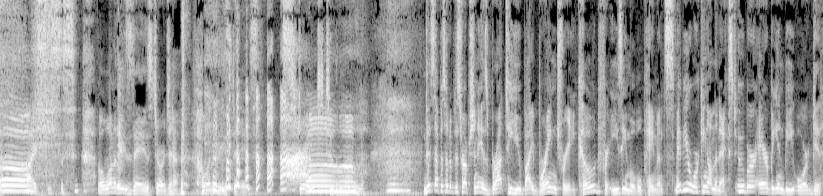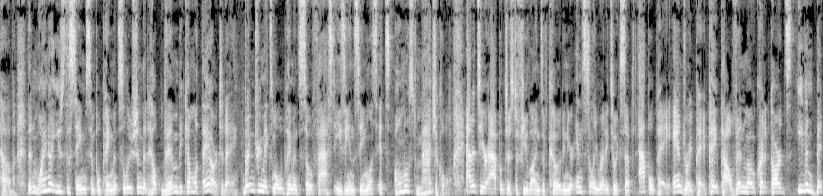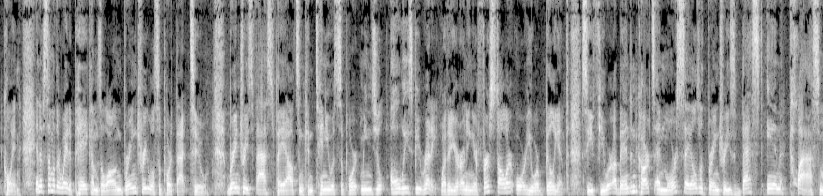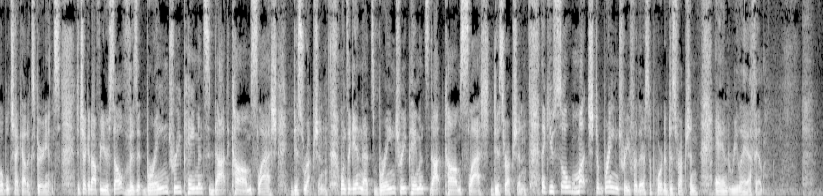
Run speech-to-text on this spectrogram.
I s- s- well, one of these days, Georgia. One of these days. Straight to the moon. This episode of Disruption is brought to you by Braintree, code for easy mobile payments. Maybe you're working on the next Uber, Airbnb, or GitHub. Then why not use the same simple payment solution that helped them become what they are today? Braintree makes mobile payments so fast, easy, and seamless, it's almost magical. Add it to your app with just a few lines of code, and you're instantly ready to accept Apple Pay, Android Pay, PayPal, Venmo, credit cards, even Bitcoin. And if some other way to pay comes along, Braintree will support that too. Braintree's fast payouts and continuous support means you'll always be ready, whether you're earning your first dollar or your billionth. See fewer abandoned carts and more sales with Braintree's best in class mobile checkout experience. To check it out for yourself, visit braintreepayments.com slash disruption. Once again, that's braintreepayments.com slash disruption. Thank you so much to Braintree for their support of disruption and Relay FM.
